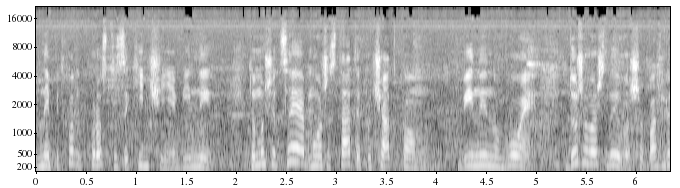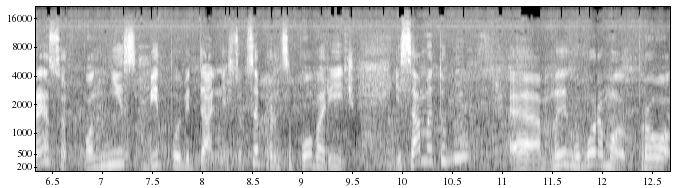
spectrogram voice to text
не підходить просто закінчення війни, тому що це може стати початком війни нової. Дуже важливо, щоб агресор поніс відповідальність. Це принципова річ. І саме тому ми говоримо про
